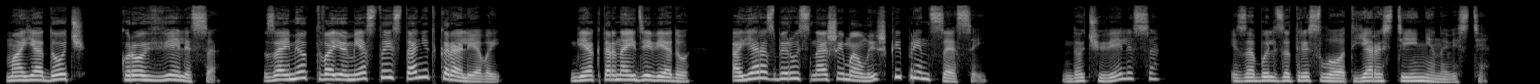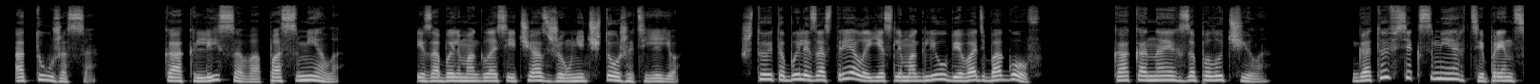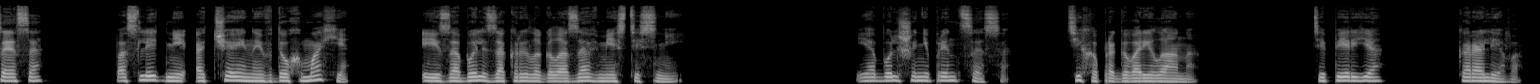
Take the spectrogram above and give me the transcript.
Моя дочь — кровь Велеса, займет твое место и станет королевой. Гектор, найди веду, а я разберусь с нашей малышкой-принцессой». Дочь Велеса? Изабель затрясло от ярости и ненависти, от ужаса. Как Лисова посмела. Изабель могла сейчас же уничтожить ее. Что это были за стрелы, если могли убивать богов? Как она их заполучила? «Готовься к смерти, принцесса!» Последний отчаянный вдох Махи, и Изабель закрыла глаза вместе с ней. «Я больше не принцесса», — тихо проговорила она. «Теперь я королева».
